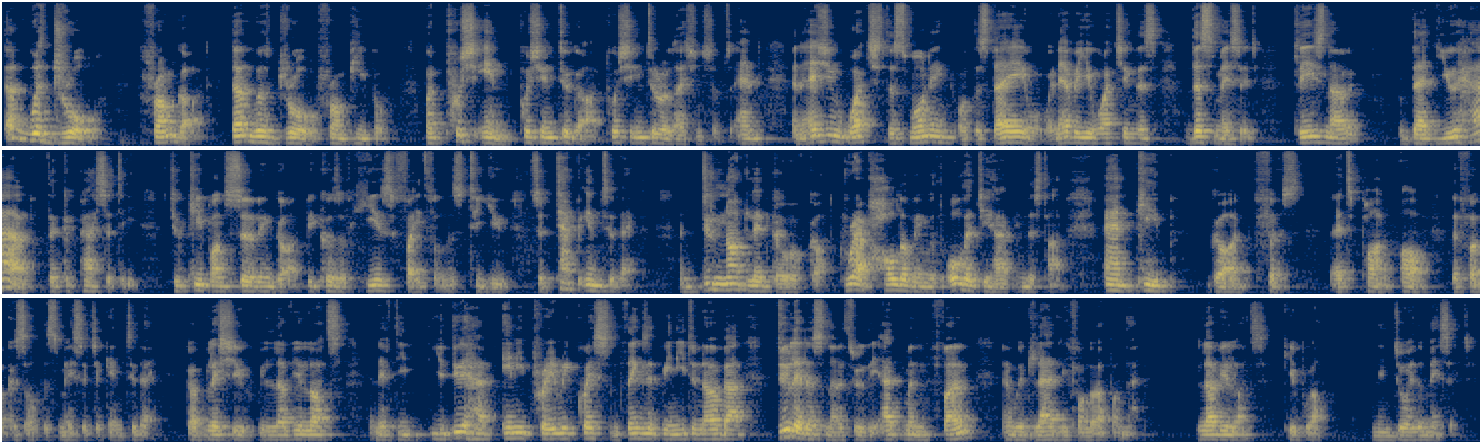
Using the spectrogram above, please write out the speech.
don't withdraw from God. Don't withdraw from people but push in, push into God, push into relationships. And and as you watch this morning or this day or whenever you're watching this this message, please know that you have the capacity to keep on serving God because of his faithfulness to you. So tap into that and do not let go of God. Grab hold of him with all that you have in this time and keep God first. That's part of the focus of this message again today. God bless you. We love you lots. And if you, do have any prayer requests and things that we need to know about, do let us know through the admin phone and we'd gladly follow up on that. Love you lots. Keep well and enjoy the message.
